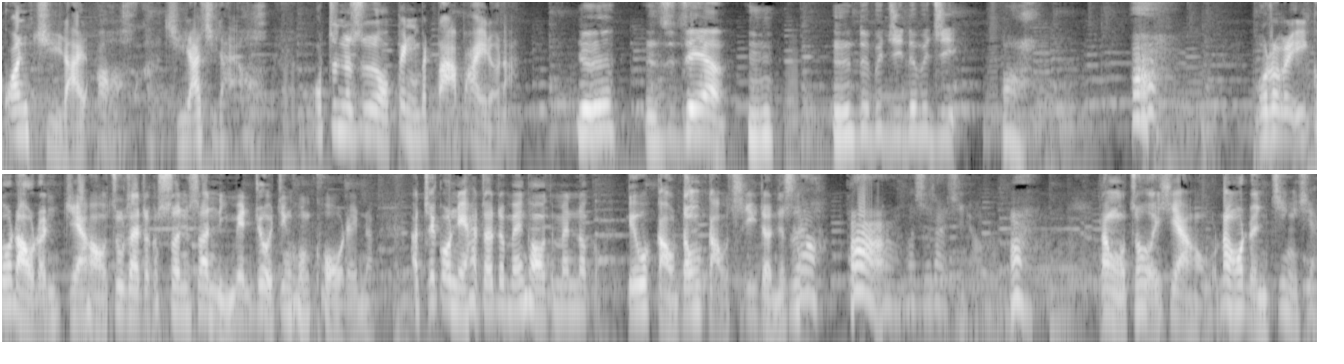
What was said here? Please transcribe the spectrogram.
关起来哦，起来起来哦，我真的是哦被你们打败了啦。嗯，是这样，嗯嗯，对不起对不起，啊啊，我这个一个老人家哦住在这个深山里面就已经很可怜了啊，结果你还在这门口这边那个。给我搞东搞西的，你是啊啊？我实在是要啊，让我坐一下哦，让我冷静一下。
